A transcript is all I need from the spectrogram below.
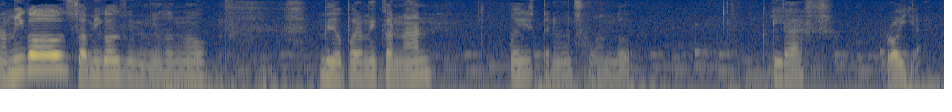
Amigos, amigos, bienvenidos a un nuevo video para mi canal. Hoy estaremos jugando Clash Royale.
